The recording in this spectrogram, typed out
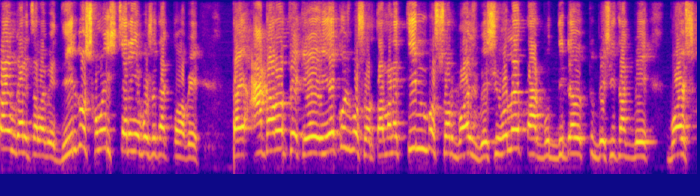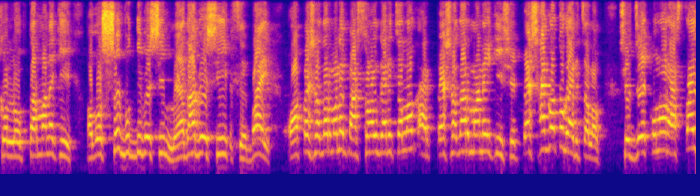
টাইম গাড়ি চালাবে, দীর্ঘ সময় স্টারিং এ বসে থাকতে হবে। তাই আঠারো থেকে একুশ বছর, তার মানে তিন বছর বয়স বেশি হলে তার বুদ্ধিটাও একটু বেশি থাকবে বয়স্ক লোক। তার মানে কি? অবশ্যই বুদ্ধি বেশি, মেধা বেশি। ভাই, অপেশাদার মানে পার্সোনাল গাড়ি চালক, আর পেশাদার মানে কি? সে পেশাগত গাড়ি চালক। সে যে কোনো রাস্তায়,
